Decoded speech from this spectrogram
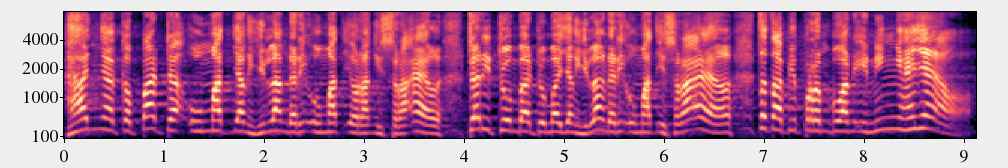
hanya kepada umat yang hilang dari umat orang Israel. Dari domba-domba yang hilang dari umat Israel. Tetapi perempuan ini ngeyel.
